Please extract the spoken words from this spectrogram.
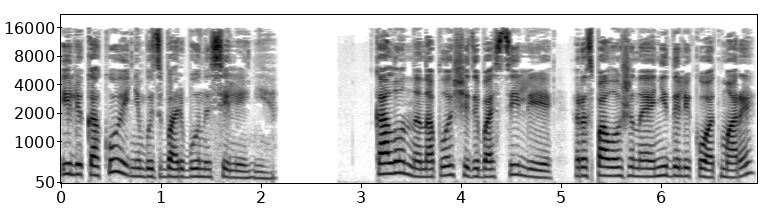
или какую-нибудь борьбу населения. Колонна на площади Бастилии, расположенная недалеко от Море,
